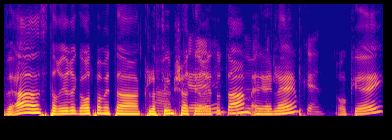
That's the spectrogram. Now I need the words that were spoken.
ואז תראי רגע עוד פעם את הקלפים שאת אוקיי, הראית אותם, הראיתי אלה. כן. אוקיי.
